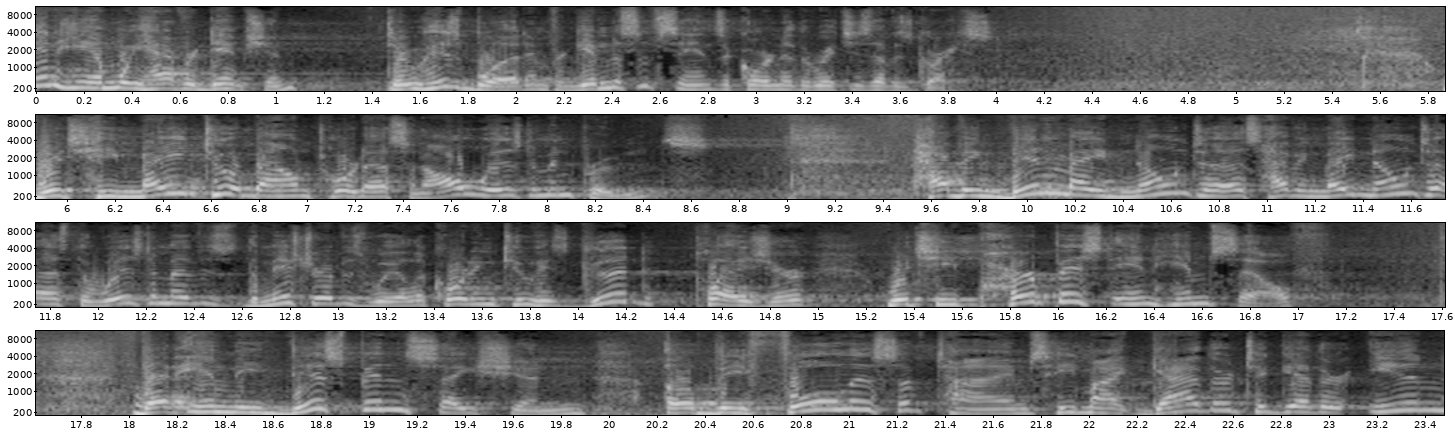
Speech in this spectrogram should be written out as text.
In him we have redemption through his blood and forgiveness of sins according to the riches of his grace, which he made to abound toward us in all wisdom and prudence having been made known to us, having made known to us the wisdom of his, the mystery of his will, according to his good pleasure, which he purposed in himself, that in the dispensation of the fullness of times he might gather together in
